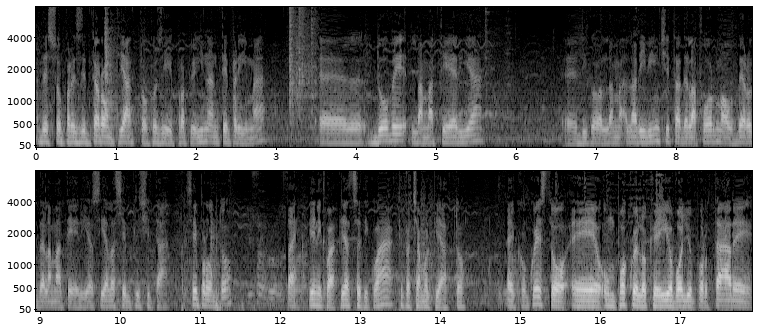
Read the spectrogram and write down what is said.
Adesso presenterò un piatto così, proprio in anteprima, eh, dove la materia, eh, dico la, la, rivincita della forma, ovvero della materia, sia la semplicità. Sei pronto? Dai, vieni qua, piazzati qua che facciamo il piatto. Ecco, questo è un po' quello che io voglio portare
